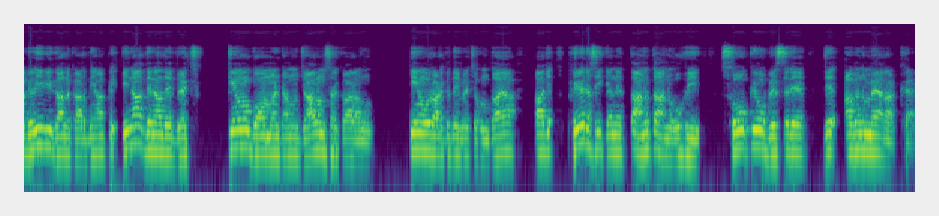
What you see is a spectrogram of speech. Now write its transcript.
ਅਗਲੀ ਵੀ ਗੱਲ ਕਰਦੇ ਆ ਕਿ ਇਹਨਾਂ ਦਿਨਾਂ ਦੇ ਵਿੱਚ ਕਿਉਂ ਗਵਰਨਮੈਂਟਾਂ ਨੂੰ, ਜ਼ਾਲਮ ਸਰਕਾਰਾਂ ਨੂੰ ਕਿਉਂ ਰੜਕ ਦੇ ਵਿੱਚ ਹੁੰਦਾ ਆ? ਅੱਜ ਫੇਰ ਅਸੀਂ ਕਹਿੰਦੇ ਧੰਨ ਧੰਨ ਉਹੀ, ਸੋ ਕਿਉਂ ਵਿਸਰੇ ਜੇ ਅਗਨ ਮੈਂ ਰੱਖੈ।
